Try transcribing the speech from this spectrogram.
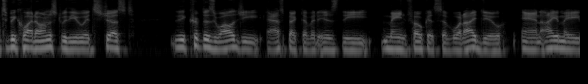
to be quite honest with you, it's just the cryptozoology aspect of it is the main focus of what I do, and I am a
